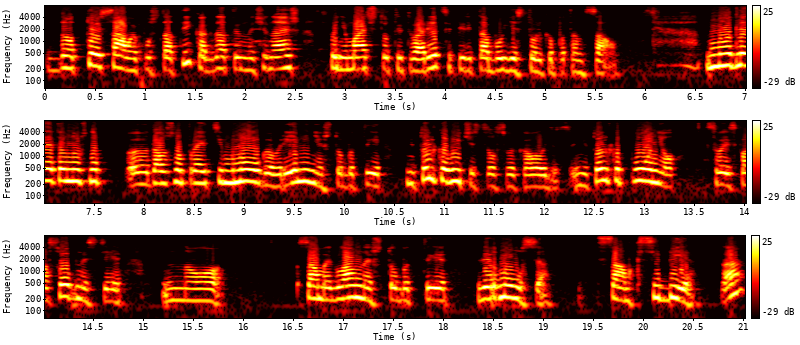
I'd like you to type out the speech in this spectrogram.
до той самой пустоты, когда ты начинаешь понимать, что ты творец, и перед тобой есть только потенциал. Но для этого нужно, э, должно пройти много времени, чтобы ты не только вычистил свой колодец, не только понял свои способности, но самое главное, чтобы ты вернулся сам к себе. Да?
